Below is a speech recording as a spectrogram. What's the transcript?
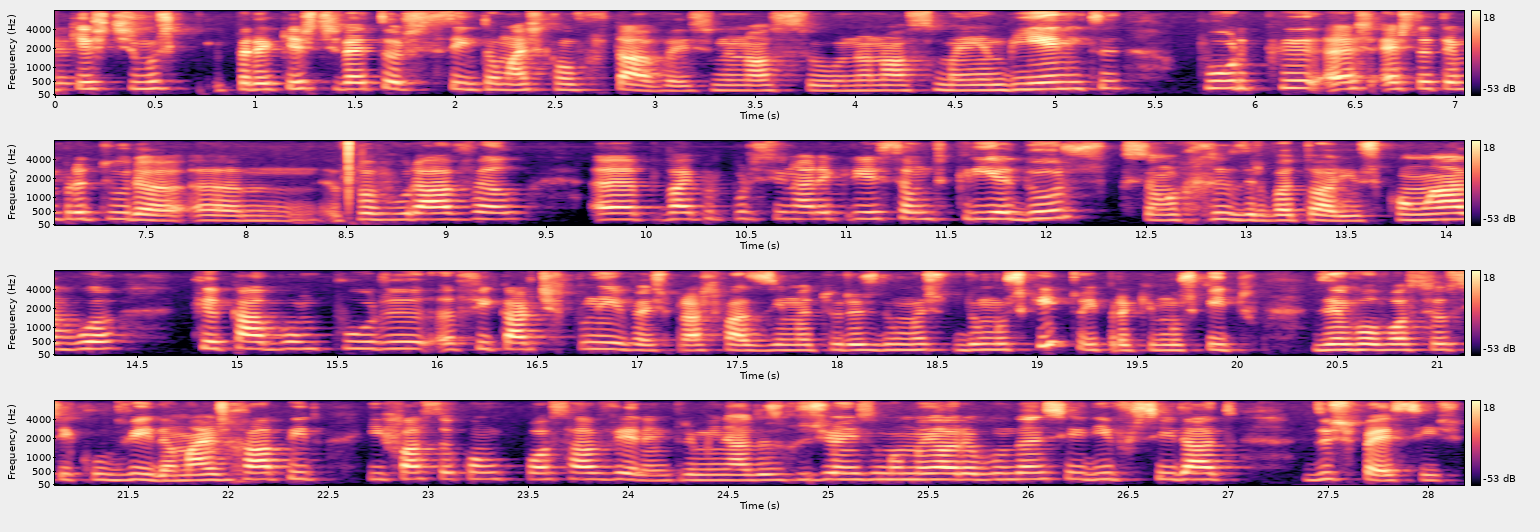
que, estes, para que estes vetores se sintam mais confortáveis no nosso, no nosso meio ambiente, porque esta temperatura um, favorável uh, vai proporcionar a criação de criadores, que são reservatórios com água, que acabam por uh, ficar disponíveis para as fases imaturas do, do mosquito e para que o mosquito desenvolva o seu ciclo de vida mais rápido e faça com que possa haver em determinadas regiões uma maior abundância e diversidade de espécies.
